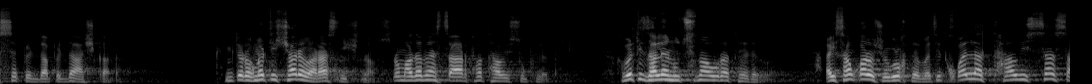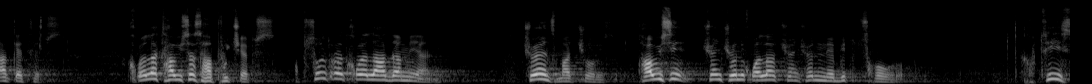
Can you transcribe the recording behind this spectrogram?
ასე პირდაპირ და აშკარად. იმიტომ რომ ღმერთის ჩარევა რას ნიშნავს? რომ ადამიანს წაართვა თავისუფლება. ღმერთი ძალიან უცნაურად ერევა. აი სამყაროში როგორ ხდება, იცით, ყველა თავისას აკეთებს. ყველა თავისას აფუჭებს. აბსოლუტურად ყველა ადამიანი. ჩვენც მათ შორის. თავისი ჩვენ ჩვენი ყველა ჩვენ ჩვენი ნებით ცხოვრობთ. ღვთის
